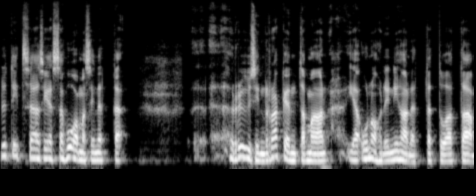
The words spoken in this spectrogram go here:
nyt itse asiassa huomasin, että äh, ryysin rakentamaan ja unohdin ihan, että tuota,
